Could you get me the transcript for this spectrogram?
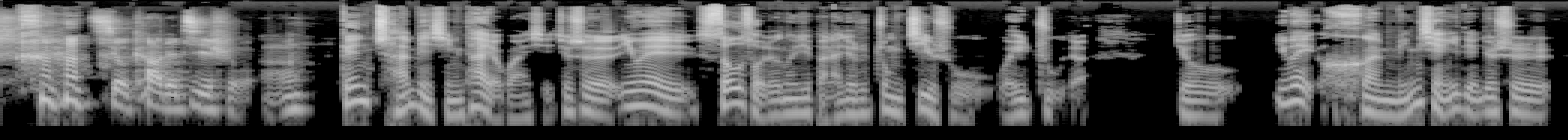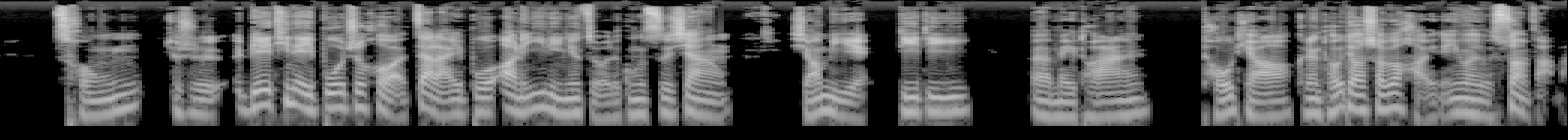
就靠着技术啊。跟产品形态有关系，就是因为搜索这个东西本来就是重技术为主的，就因为很明显一点，就是从就是 BAT 那一波之后啊，再来一波二零一零年左右的公司，像小米、滴滴、呃美团、头条，可能头条稍微好一点，因为有算法嘛。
